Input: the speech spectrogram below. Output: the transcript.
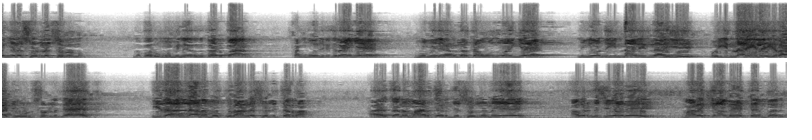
எங்களை சொல்ல சொல்லணும். இந்த பாரு மூமின் இறந்துட்டாருப்பா. சங்கு ஊதி இருக்கிறாங்க மூமின் இறந்தா தான் ஊதுவாங்க. நீங்க வந்து இன்னால் இல்லாஹி ஓ இன்னா இலை ராஜுன்னு சொல்லுங்க. இது அல்லாஹ் நம்ம குரான்ல சொல்லி தர்றான். அதைத்தானே மார்க் அறிஞ்சு சொல்லணும். அவர் என்ன செய்வாரு? மறைக்கா வேட்டேன் பாரு.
